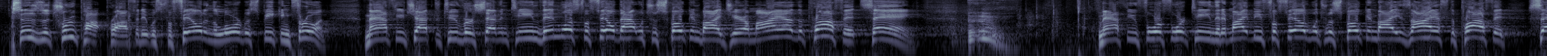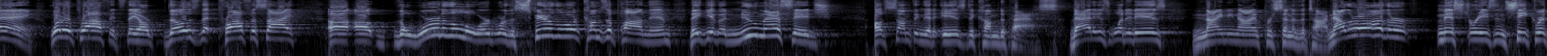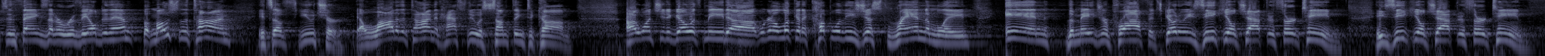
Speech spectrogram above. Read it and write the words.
So this is a true prophet. It was fulfilled and the Lord was speaking through him. Matthew chapter 2 verse 17. Then was fulfilled that which was spoken by Jeremiah the prophet saying, Matthew 4:14 that it might be fulfilled which was spoken by Isaiah the prophet saying, what are prophets? They are those that prophesy uh, uh, the word of the Lord, where the Spirit of the Lord comes upon them. They give a new message of something that is to come to pass. That is what it is 99% of the time. Now, there are other mysteries and secrets and things that are revealed to them, but most of the time it's of future. A lot of the time it has to do with something to come. I want you to go with me to, we're going to look at a couple of these just randomly in the major prophets. Go to Ezekiel chapter 13. Ezekiel chapter 13.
